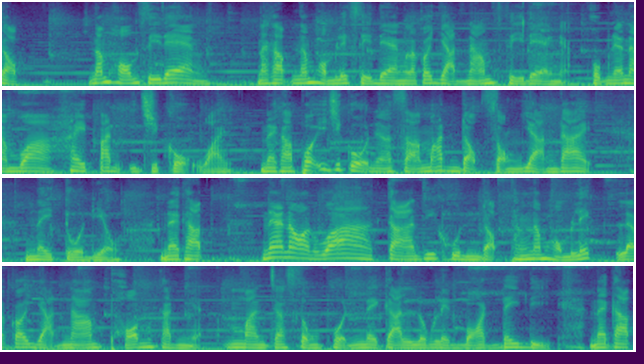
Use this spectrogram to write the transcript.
ดรอปน้ำหอมสีแดงนะครับน้ำหอมเล็กสีแดงแล้วก็หยาดน้ำสีแดงเนี่ยผมแนะนำว่าให้ปั้นอิจิโกะไว้นะครับเพราะอิจิโกะเนี่ยสามารถดรอปสองอย่างได้ในตัวเดียวนะครับ แน่นอนว่าการที่คุณดรอปทั้งน้ำหอมเล็ก แล้วก็หยาดน้ำพร้อมกันเนี่ยมันจะส่งผลในการลงเลดบอสได้ดีนะครับ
